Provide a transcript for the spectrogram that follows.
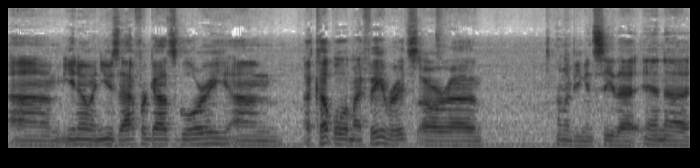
um, you know, and use that for God's glory. Um, a couple of my favorites are, uh, I don't know if you can see that, and uh,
